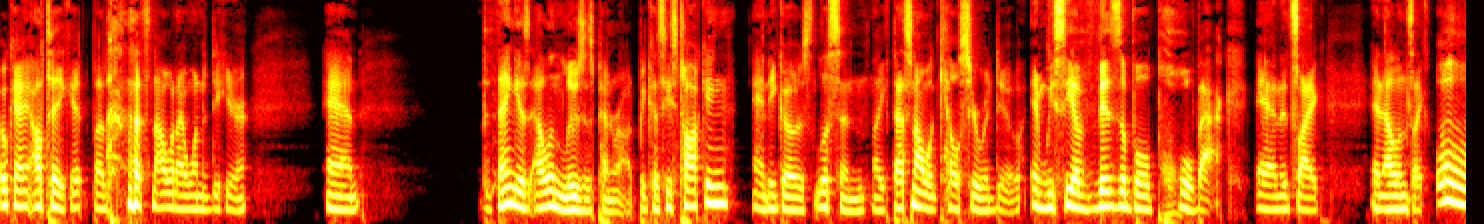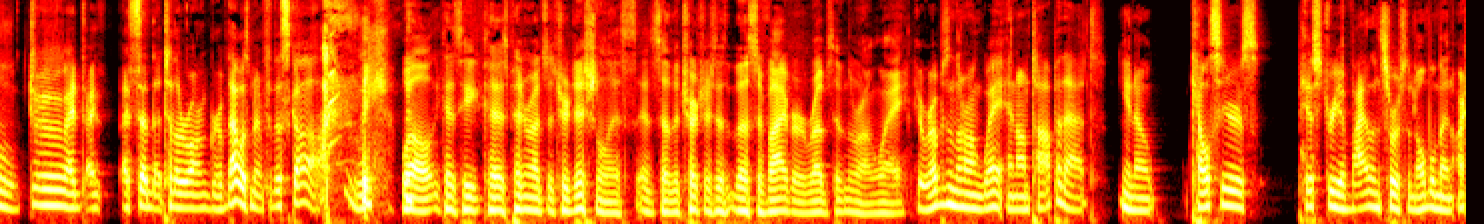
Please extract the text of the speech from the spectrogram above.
okay i'll take it but that's not what i wanted to hear and the thing is Elend loses penrod because he's talking and he goes listen like that's not what kelsier would do and we see a visible pullback and it's like and Elend's like oh dude i, I, I said that to the wrong group that was meant for the skaa like Well, because he because Penrod's a traditionalist, and so the Church of the Survivor rubs him the wrong way. it rubs him the wrong way. And on top of that, you know, Kelsier's history of violence towards the noblemen are,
